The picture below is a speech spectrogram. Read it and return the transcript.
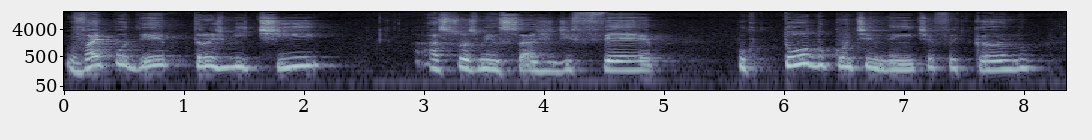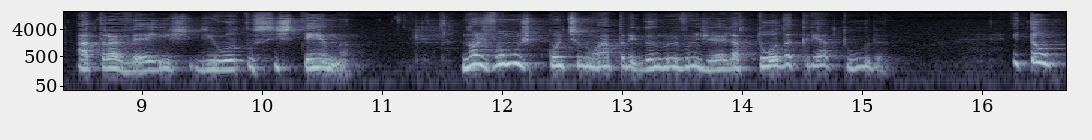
vai poder transmitir as suas mensagens de fé por todo o continente africano através de outro sistema. Nós vamos continuar pregando o Evangelho a toda criatura. Então,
